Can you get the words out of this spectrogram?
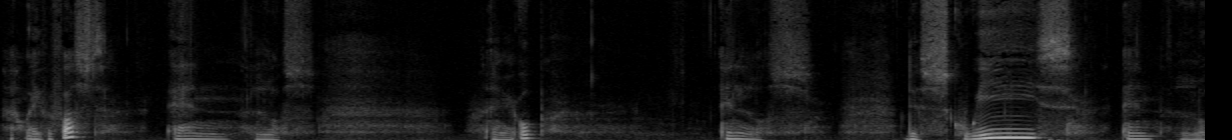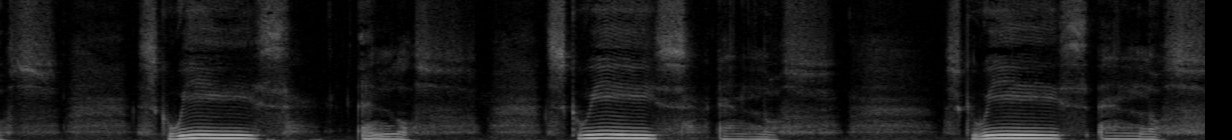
Hou even vast en los. En weer op en los. Dus squeeze en los. Squeeze en los. Squeeze en los. Squeeze en los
